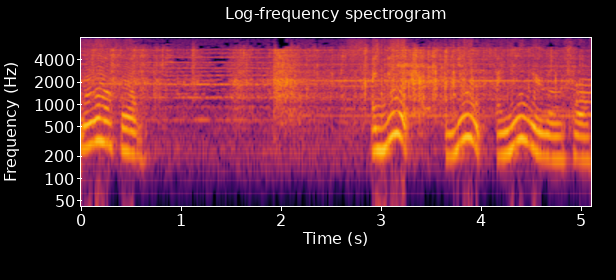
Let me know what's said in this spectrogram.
We're gonna fail. I knew it! I knew I knew we were gonna fail.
